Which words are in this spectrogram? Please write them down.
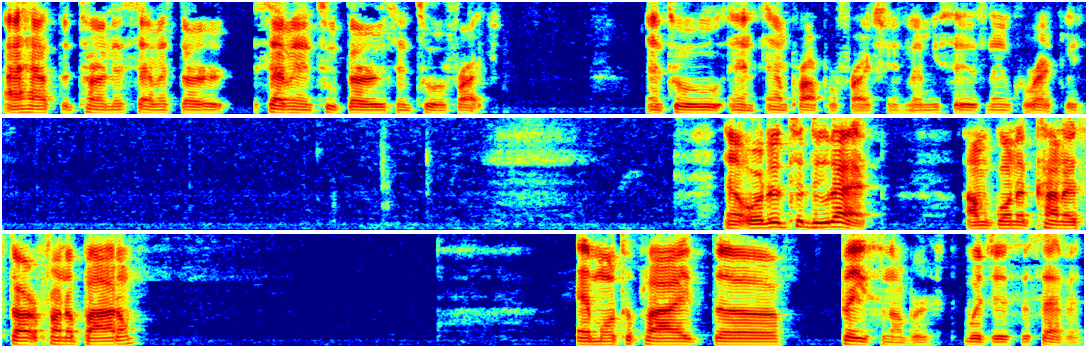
I have to turn the seven third seven and two thirds into a fraction. Into an improper fraction. Let me say his name correctly. In order to do that, I'm going to kind of start from the bottom and multiply the base number, which is the 7.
